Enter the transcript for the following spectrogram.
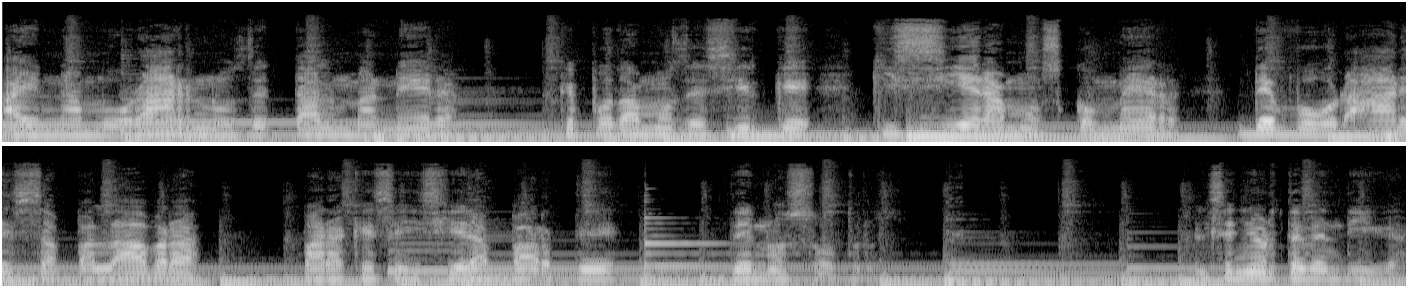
a enamorarnos de tal manera que podamos decir que quisiéramos comer, devorar esa palabra para que se hiciera parte de nosotros. El Señor te bendiga,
